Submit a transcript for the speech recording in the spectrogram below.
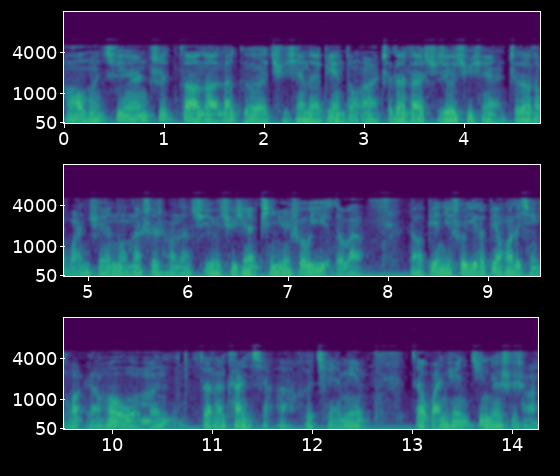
好，我们既然知道了那个曲线的变动啊，知道了需求曲线，知道了完全垄断市场的需求曲线、平均收益，对吧？然后边际收益的变化的情况，然后我们再来看一下啊，和前面在完全竞争市场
